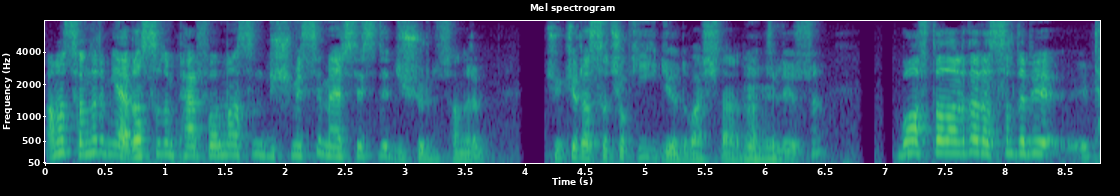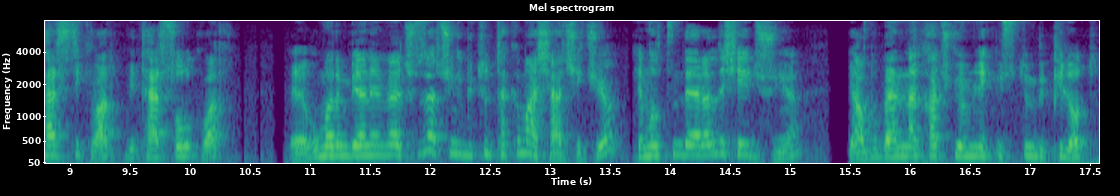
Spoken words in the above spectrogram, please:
ama sanırım ya Russell'ın performansının düşmesi Mercedes'i de düşürdü sanırım. Çünkü Russell çok iyi gidiyordu başlarda Hı hı. hatırlıyorsun. Bu haftalarda Russell'da bir terslik var. Bir ters soluk var. Ee, umarım bir an evvel çözer. Çünkü bütün takımı aşağı çekiyor. Hamilton da herhalde şey düşünüyor. Ya bu benden kaç gömlek üstün bir pilot.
